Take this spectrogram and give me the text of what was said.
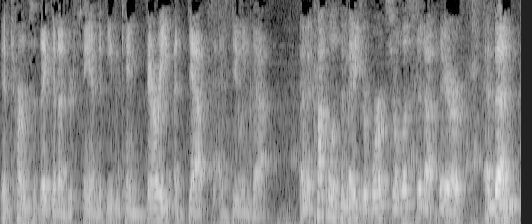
in terms that they could understand. And he became very adept at doing that. And a couple of the major works are listed up there. And then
